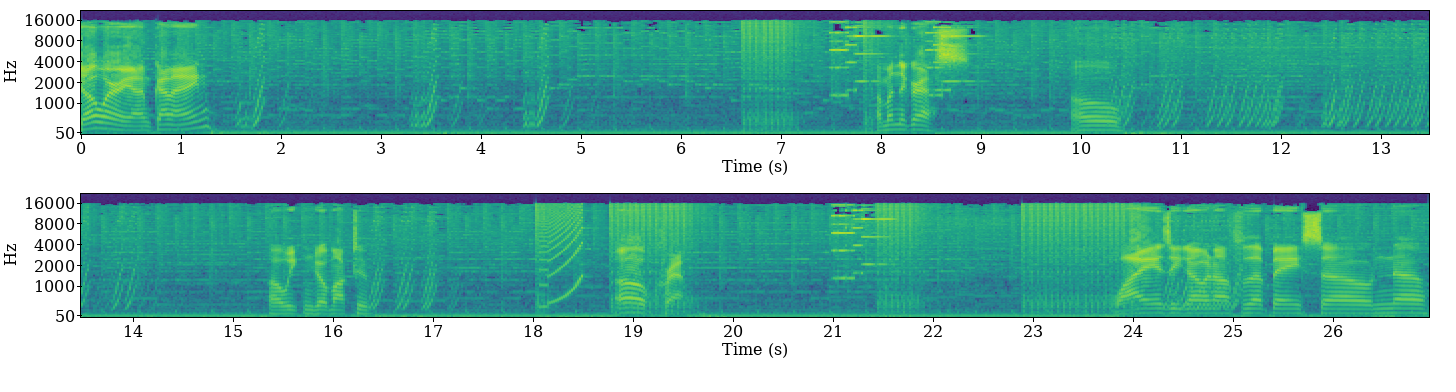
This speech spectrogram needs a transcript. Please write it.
Don't worry, I'm coming. I'm in the grass. Oh. Oh, we can go Mach 2. Oh, crap. Why is he going off the base? Oh, no.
